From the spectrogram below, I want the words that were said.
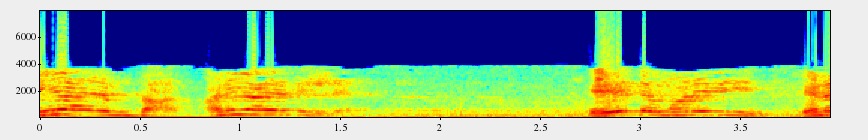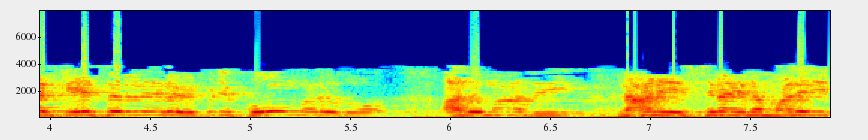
நியாயம் தான் அநியாயம் இல்லை. ஏந்த மனைவி எனக்கு ஏசுற நேரம் எப்படி கோபம் வருதோ அது மாதிரி நான் ஏசினா என் மனைவி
